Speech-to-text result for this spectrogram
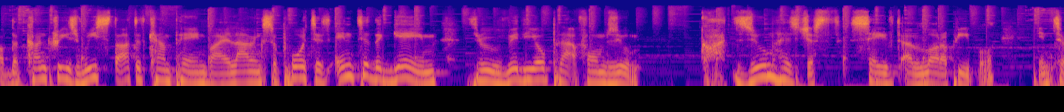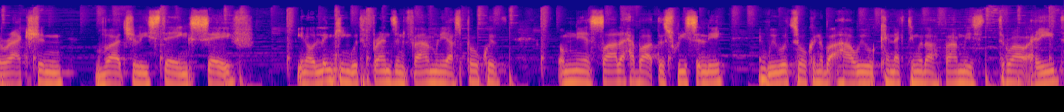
of the country's restarted campaign by allowing supporters into the game through video platform Zoom. God, Zoom has just saved a lot of people. Interaction, virtually staying safe, you know, linking with friends and family. I spoke with Omnia Saleh about this recently, and we were talking about how we were connecting with our families throughout Eid,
